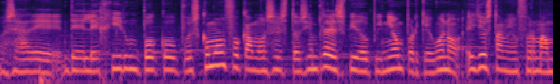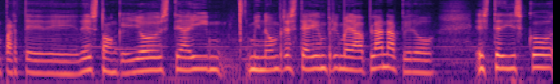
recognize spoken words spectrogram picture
O sea, de, elegir un poco, pues, cómo enfocamos esto. Siempre les pido opinión porque, bueno, ellos también forman parte de, esto, aunque yo esté ahí, mi nombre esté ahí en primera plana, pero este disco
